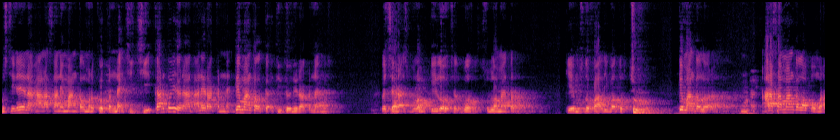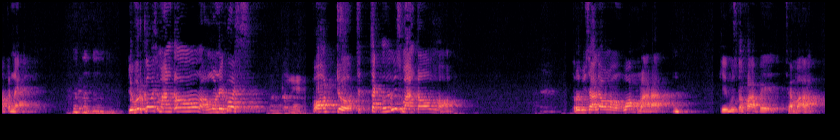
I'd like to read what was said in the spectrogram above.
kena. Mestine nek alasane mangkel mergo kena jijik. Kan kowe ya nyatane ra kena. Kowe mangkel gak didoni ra kena. Wis jarak 10 kilo, 10 meter. Kiai Mustafa liwat tuh juh. Kowe mangkel ora? Alasan mangkel apa ora kena? Ya mergo wis mangkel, ngono iku wis Padha cecek kuwi wis mangkelno. Terus misalnya ono wong melarat, Ki Mustafa ape jamaah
